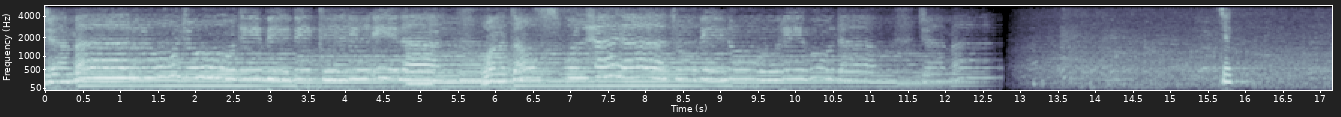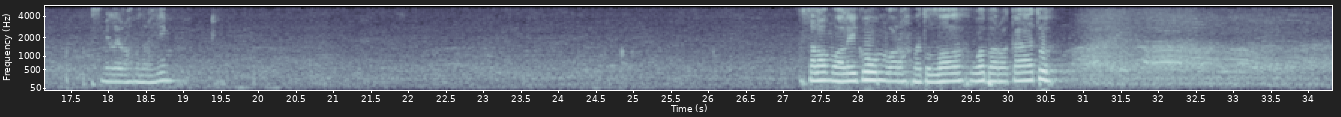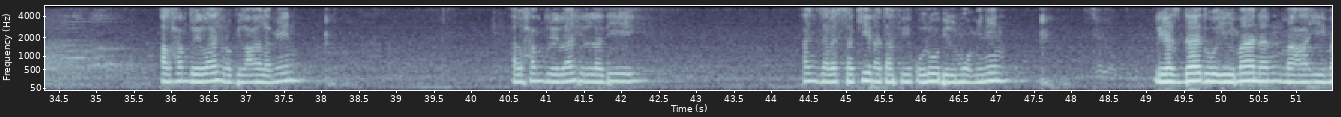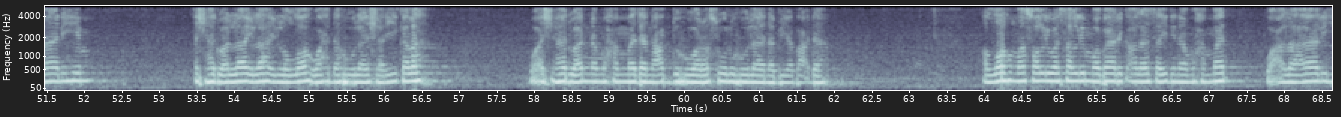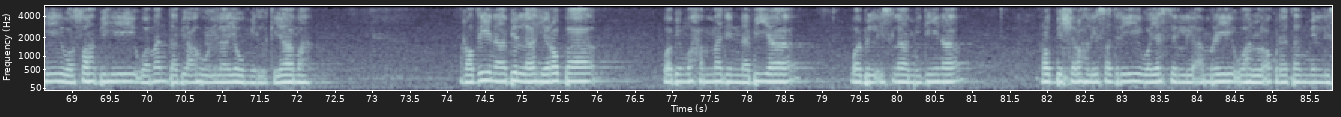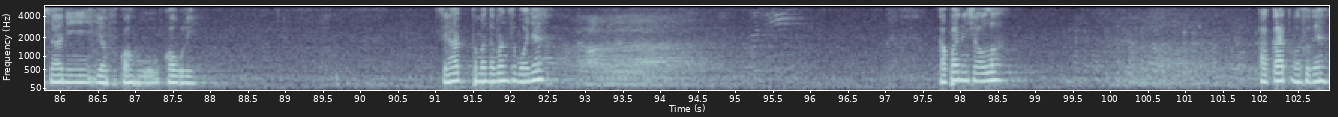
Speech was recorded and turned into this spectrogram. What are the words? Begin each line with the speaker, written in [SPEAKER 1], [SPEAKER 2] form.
[SPEAKER 1] جمال الوجود بذكر الإله وتصفو
[SPEAKER 2] Assalamualaikum warahmatullahi wabarakatuh. Alhamdulillah rabbil alamin. Alhamdulillahilladzi anzala as-sakinata fi qulubil mu'minin liyazdadu imanan ma'a imanihim. Ashhadu an la ilaha illallah wahdahu la syarikalah. وأشهد أن محمدا عبده ورسوله لا نبي بعده. اللهم صل وسلم وبارك على سيدنا محمد وعلى آله وصحبه ومن تبعه إلى يوم القيامة. رضينا بالله ربا وبمحمد نبيا وبالإسلام دينا. Rabbi syrah li sadri wa yassir li amri wa hlul 'uqdatan min lisani yafqahu qawli. Sehat teman-teman semuanya? Kapan insya Allah? Akad maksudnya?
